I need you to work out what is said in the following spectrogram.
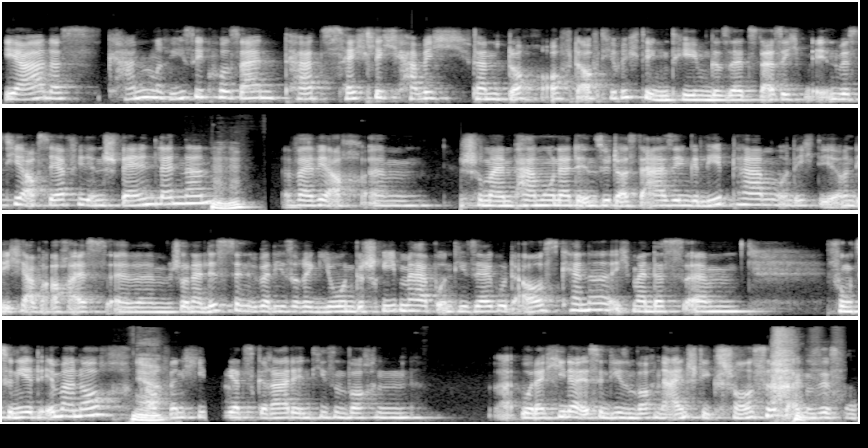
Ja, das kann ein Risiko sein. Tatsächlich habe ich dann doch oft auf die richtigen Themen gesetzt. Also ich investiere auch sehr viel in Schwellenländern. Mhm weil wir auch ähm, schon mal ein paar Monate in Südostasien gelebt haben und ich die, und ich aber auch als ähm, Journalistin über diese Region geschrieben habe und die sehr gut auskenne. Ich meine, das ähm, funktioniert immer noch, ja. auch wenn China jetzt gerade in diesen Wochen oder China ist in diesen Wochen eine Einstiegschance, sagen Sie es mal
